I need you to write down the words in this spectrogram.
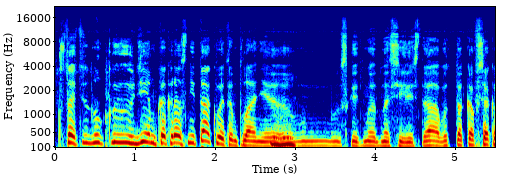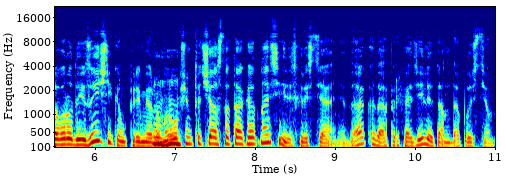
кстати, ну, к иудеям как раз не так в этом плане, угу. э, сказать, мы относились, да, вот так ко всякого рода язычникам, к примеру, угу. мы, в общем-то, часто так и относились, христиане, да, когда приходили там, допустим,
